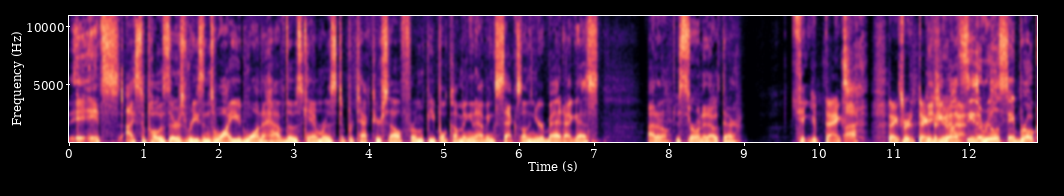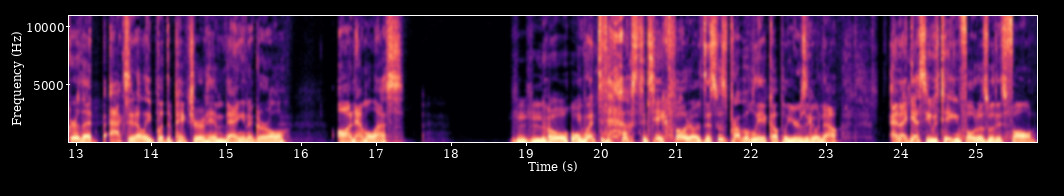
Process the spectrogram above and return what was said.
it's. I suppose there's reasons why you'd want to have those cameras to protect yourself from people coming and having sex on your bed. I guess. I don't know. Just throwing it out there. thanks, ah. thanks for. Thanks Did for you not that. see the real estate broker that accidentally put the picture of him banging a girl on MLS? No, He went to the house to take photos. This was probably a couple years ago now. And I guess he was taking photos with his phone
